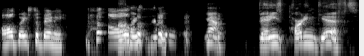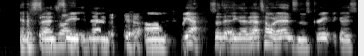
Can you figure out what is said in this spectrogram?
All thanks to Benny. All, All thanks to Benny. Yeah, Benny's parting gift in a sense Right. to them. Yeah. Um, but yeah, so that, that's how it ends, and it was great because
